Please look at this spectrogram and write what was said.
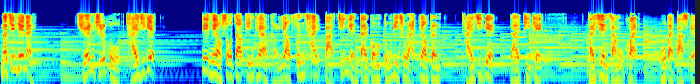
那今天呢，全指股台积电并没有说到英特尔可能要分拆，把晶圆代工独立出来，要跟台积电来 PK。台积电涨五块，五百八十六。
